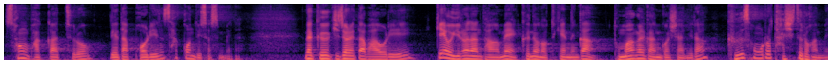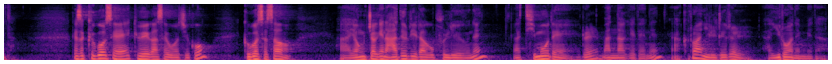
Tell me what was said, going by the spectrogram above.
성 바깥으로 내다 버린 사건도 있었습니다. 근데 그 기절했다 바울이 깨어 일어난 다음에 그는 어떻게 했는가? 도망을 간 것이 아니라 그 성으로 다시 들어갑니다. 그래서 그곳에 교회가 세워지고 그곳에서 아, 영적인 아들이라고 불리우는 디모데를 만나게 되는 그러한 일들을 이루어냅니다.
